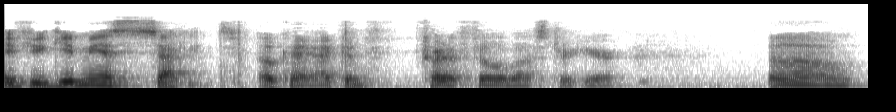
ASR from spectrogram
If you give me a second, Okay, I can try to filibuster here. Um,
